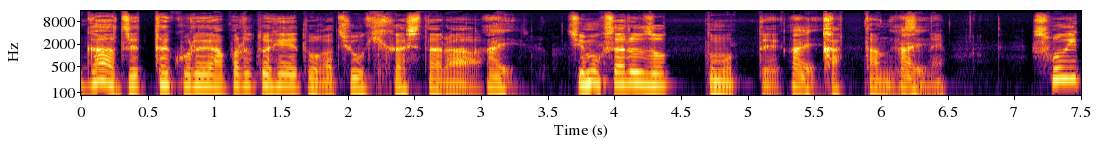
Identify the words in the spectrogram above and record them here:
が絶対これアパルトヘイトが長期化したらはい。注目されるぞと思ってはい。買ったんですね。はそういっ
